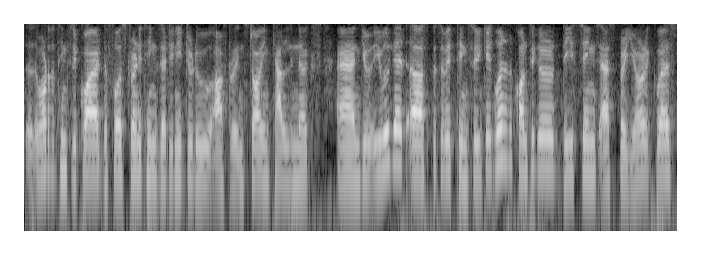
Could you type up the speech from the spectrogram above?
What are the things required the first 20 things that you need to do after installing Kali Linux and you, you will get uh, specific things. So you can go ahead and configure these things as per your request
